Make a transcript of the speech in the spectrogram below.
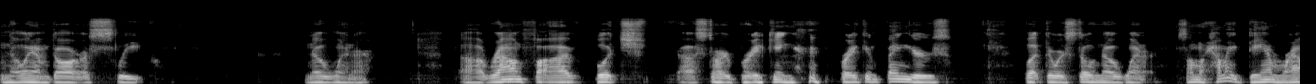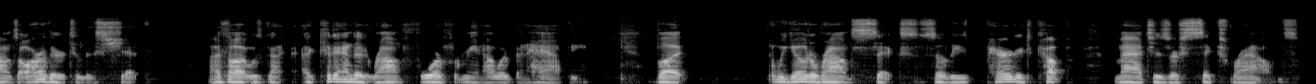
Noam Dar asleep. No winner. Uh, round five, Butch uh, started breaking breaking fingers, but there was still no winner. So I'm like, how many damn rounds are there to this shit? I thought it was gonna. I could have ended at round four for me, and I would have been happy. But we go to round six. So these Heritage Cup matches are six rounds.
